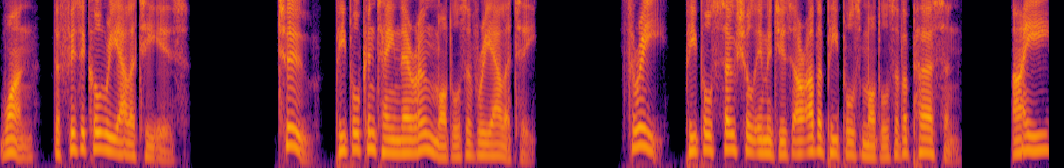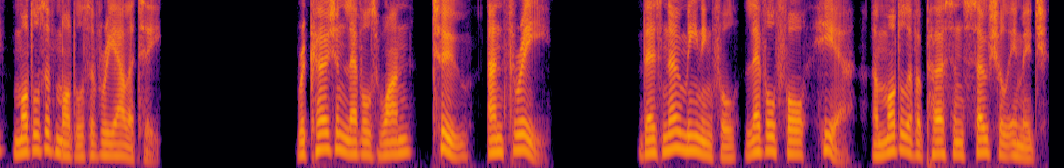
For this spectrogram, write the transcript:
1. The physical reality is. 2. People contain their own models of reality. 3. People's social images are other people's models of a person, i.e., models of models of reality. Recursion levels 1, 2, and 3. There's no meaningful level 4 here. A model of a person's social image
